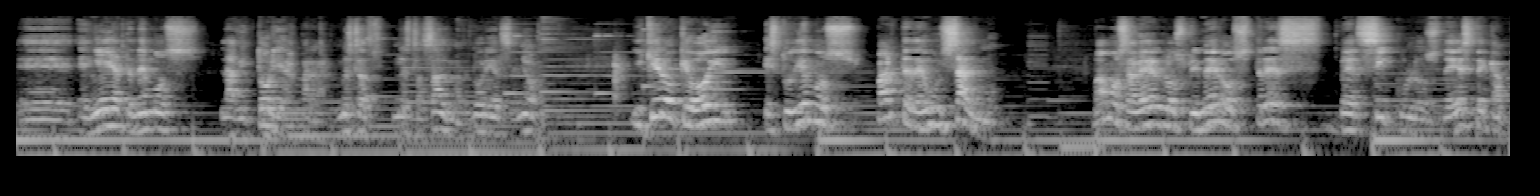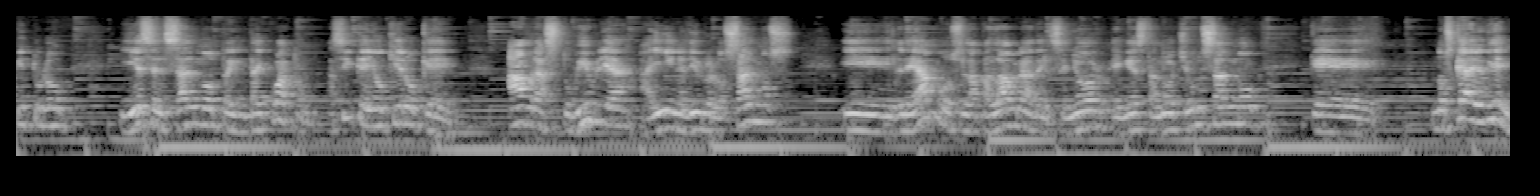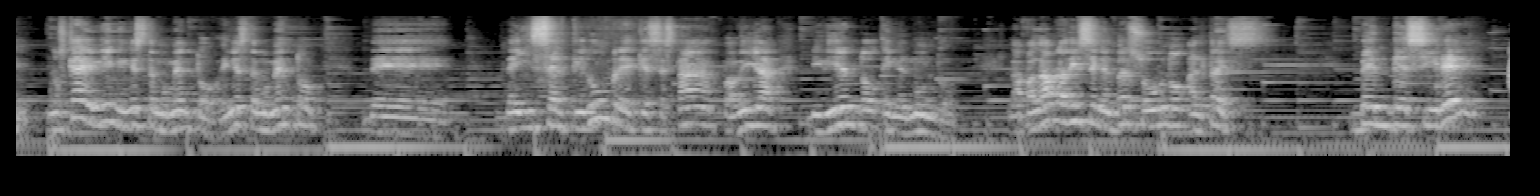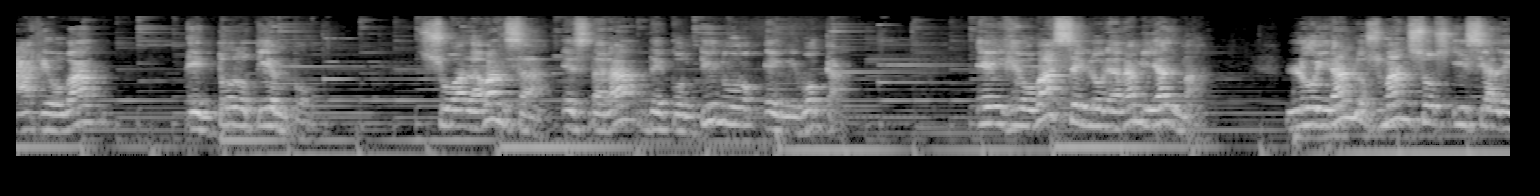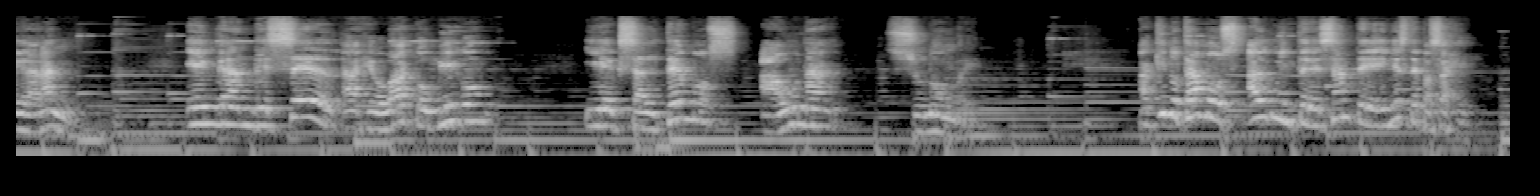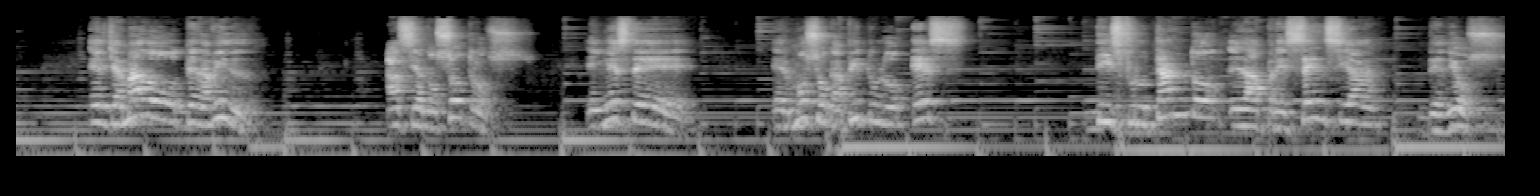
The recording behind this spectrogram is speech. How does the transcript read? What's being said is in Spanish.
Eh, en ella tenemos la victoria para nuestras, nuestras almas. Gloria al Señor. Y quiero que hoy estudiemos parte de un salmo. Vamos a ver los primeros tres versículos de este capítulo y es el Salmo 34. Así que yo quiero que abras tu Biblia ahí en el libro de los Salmos y leamos la palabra del Señor en esta noche. Un salmo que nos cae bien, nos cae bien en este momento, en este momento de, incertidumbre que se está todavía viviendo en el mundo. La palabra dice en el verso 1 al 3, bendeciré a Jehová en todo tiempo. Su alabanza estará de continuo en mi boca. En Jehová se gloriará mi alma. Lo oirán los mansos y se alegrarán. Engrandeced a Jehová conmigo y exaltemos a una su nombre. Aquí notamos algo interesante en este pasaje el llamado de David hacia nosotros en este hermoso capítulo es disfrutando la presencia de Dios.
